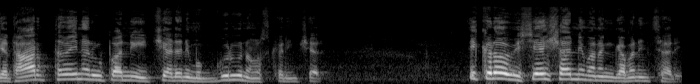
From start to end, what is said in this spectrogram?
యథార్థమైన రూపాన్ని ఇచ్చాడని ముగ్గురు నమస్కరించారు. ఇక్కడ విశేషాన్ని మనం గమనించాలి.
